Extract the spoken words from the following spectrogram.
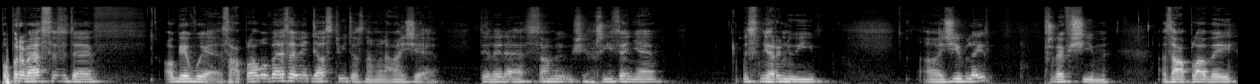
poprvé se zde objevuje záplavové zemědělství, to znamená, že ty lidé sami už řízeně směrňují živly, především záplavy,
